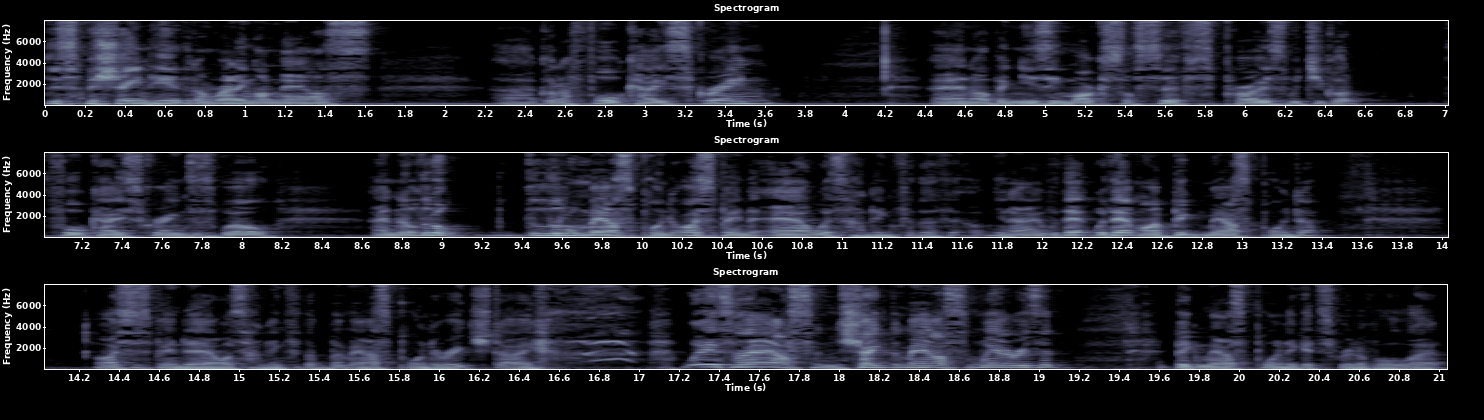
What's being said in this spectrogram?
this machine here that I'm running on now has uh, got a 4K screen, and I've been using Microsoft Surface Pros, which you got 4K screens as well. And the little the little mouse pointer, I spend hours hunting for the you know without without my big mouse pointer, I to spend hours hunting for the mouse pointer each day. Where's the mouse? And shake the mouse, and where is it? Big mouse pointer gets rid of all that.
